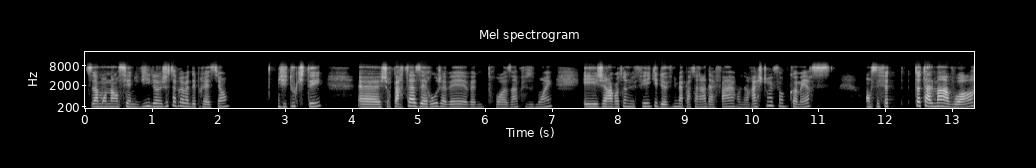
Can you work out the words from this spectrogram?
C'est dans mon ancienne vie, là, juste après ma dépression. J'ai tout quitté. Euh, je suis repartie à zéro, j'avais 23 ans plus ou moins. Et j'ai rencontré une fille qui est devenue ma partenaire d'affaires. On a racheté un fonds de commerce. On s'est fait totalement avoir.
